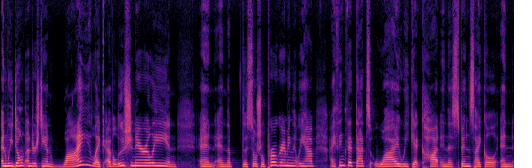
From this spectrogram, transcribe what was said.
and we don't understand why like evolutionarily and and and the the social programming that we have. I think that that's why we get caught in this spin cycle and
